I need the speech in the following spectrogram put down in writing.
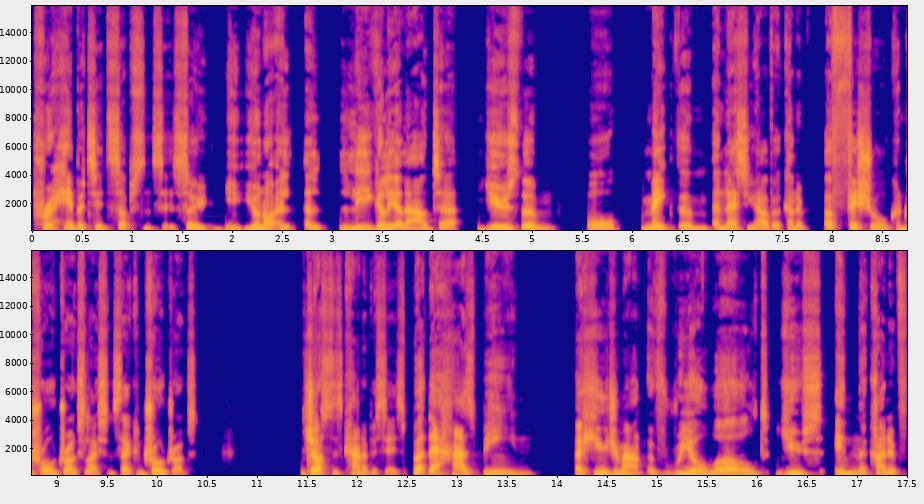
prohibited substances. So you, are not legally allowed to use them or make them unless you have a kind of official controlled drugs license. They're controlled drugs, just as cannabis is. But there has been a huge amount of real world use in the kind of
